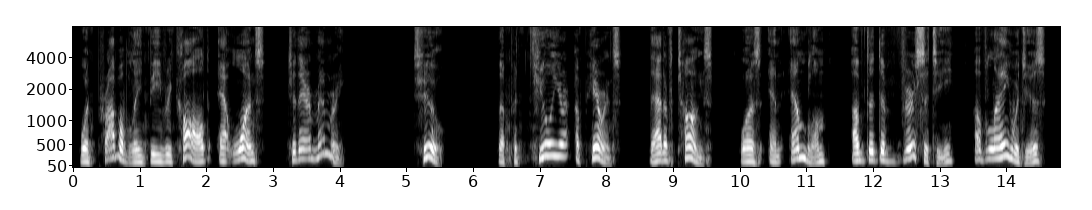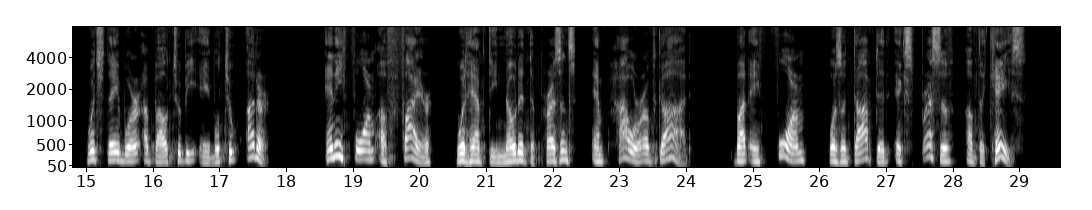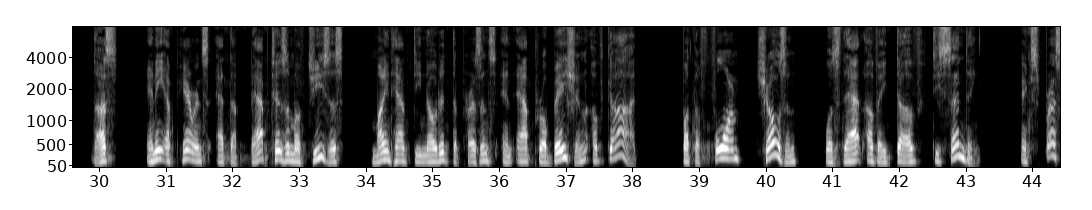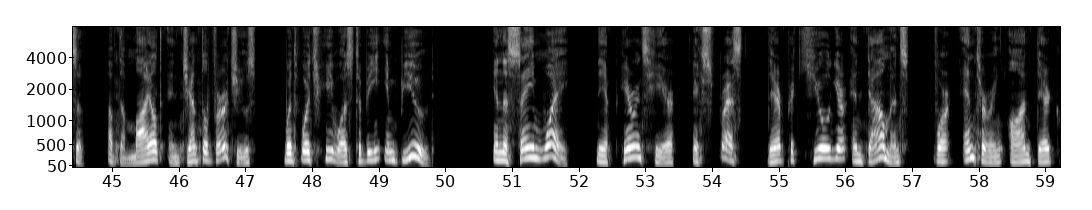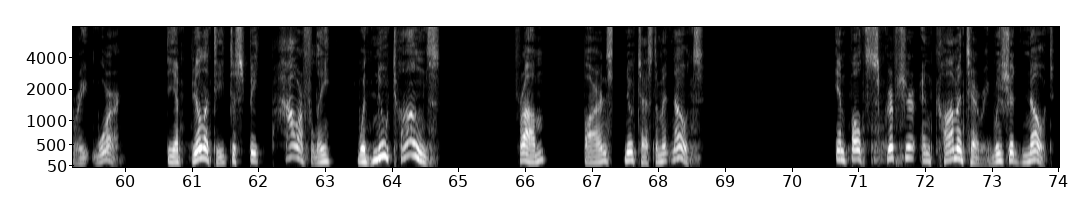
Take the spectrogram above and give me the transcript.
would probably be recalled at once to their memory. 2. The peculiar appearance, that of tongues, was an emblem of the diversity of languages which they were about to be able to utter. Any form of fire would have denoted the presence and power of God, but a form was adopted expressive of the case. Thus, any appearance at the baptism of Jesus might have denoted the presence and approbation of God, but the form chosen was that of a dove descending, expressive of the mild and gentle virtues with which he was to be imbued. In the same way, the appearance here expressed their peculiar endowments for entering on their great work the ability to speak powerfully with new tongues. From Barnes' New Testament Notes. In both scripture and commentary, we should note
